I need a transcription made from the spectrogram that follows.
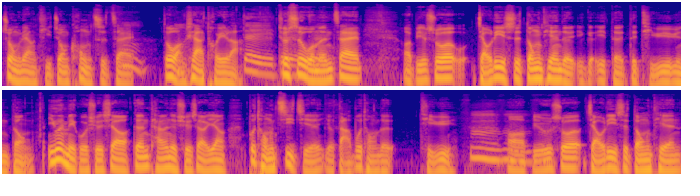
重量体重控制在都往下推了，对，就是我们在啊，比如说脚力是冬天的一个一的的体育运动，因为美国学校跟台湾的学校一样，不同季节有打不同的体育，嗯哦，比如说脚力是冬天，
